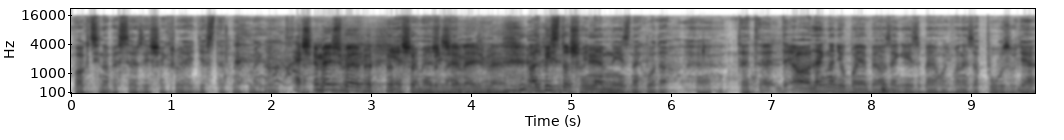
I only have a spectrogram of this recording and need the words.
vakcina beszerzésekről egyeztetnek megint. SMS-ben? SMS-ben. SMS-ben. Az biztos, hogy nem néznek oda. Tehát, de a legnagyobb baj ebben az egészben, hogy van ez a póz, ugye,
